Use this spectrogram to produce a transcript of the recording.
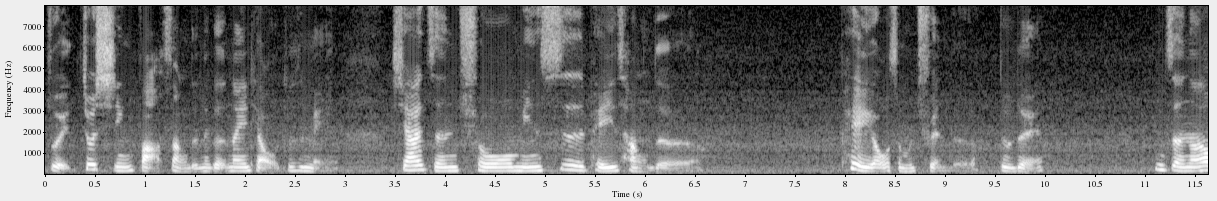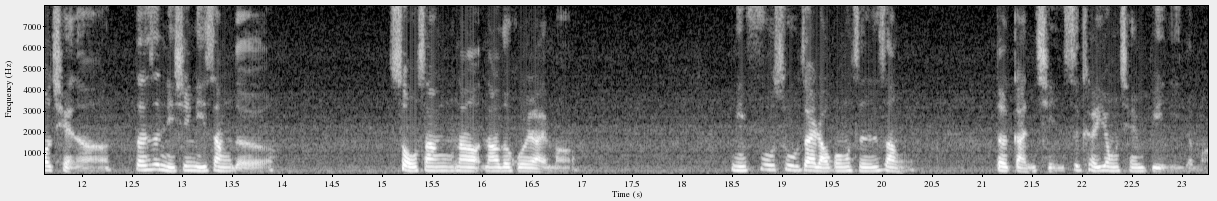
罪，就刑法上的那个那一条就是没了，现在只能求民事赔偿的配偶什么权的，对不对？你只能拿到钱啊，但是你心理上的受伤拿拿得回来吗？你付出在老公身上的感情是可以用钱比拟的吗？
